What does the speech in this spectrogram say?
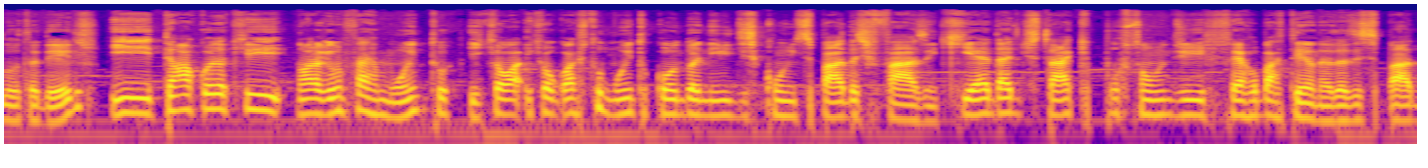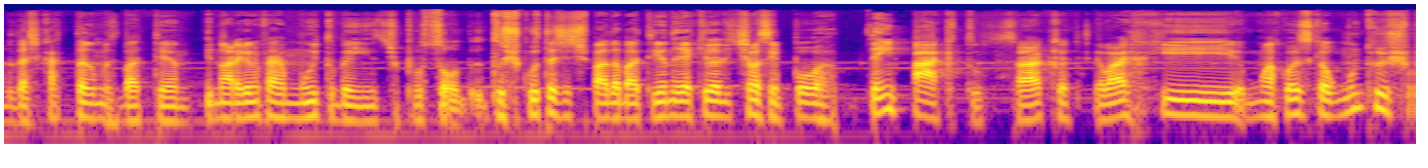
luta deles. E tem uma coisa que Noragami faz muito e que eu, que eu gosto muito quando animes com espadas fazem, que é dar destaque por som de ferro batendo, né, das espadas, das katanas batendo. E Noragami faz muito bem tipo, som, tu escuta essa espada batendo e aquilo ali, tipo assim, porra, tem impacto, saca? Eu acho que uma coisa que muitos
